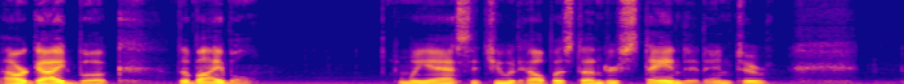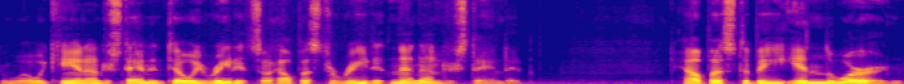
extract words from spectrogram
our guidebook, the Bible. And we ask that you would help us to understand it and to, well, we can't understand it until we read it, so help us to read it and then understand it. Help us to be in the Word.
